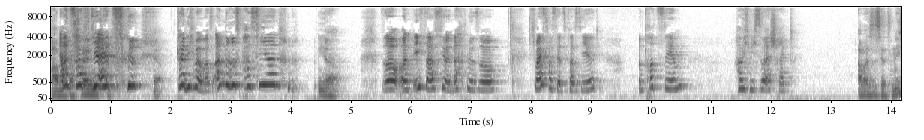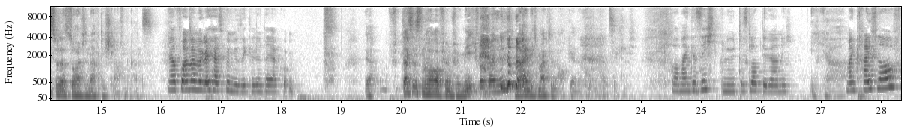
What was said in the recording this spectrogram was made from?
Aber ernsthaft jetzt? Ja. Kann nicht mal was anderes passieren? ja. So, und ich saß hier und dachte mir so, ich weiß, was jetzt passiert. Und trotzdem habe ich mich so erschreckt. Aber es ist jetzt nicht so, dass du heute Nacht nicht schlafen kannst. Ja, vor allem, wenn wir gleich High School Musical hinterher gucken. Ja. Das ist ein Horrorfilm für mich wahrscheinlich. Nein, ich mag den auch gerne gucken. Boah, mein Gesicht glüht, das glaubt ihr gar nicht. Ja. Mein Kreislauf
